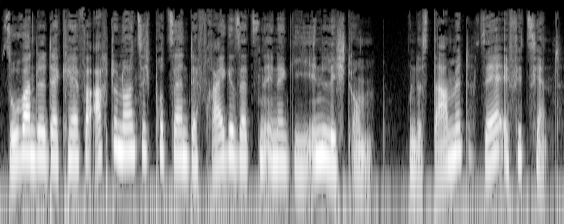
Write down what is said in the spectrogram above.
So wandelt der Käfer 98 Prozent der freigesetzten Energie in Licht um und ist damit sehr effizient.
